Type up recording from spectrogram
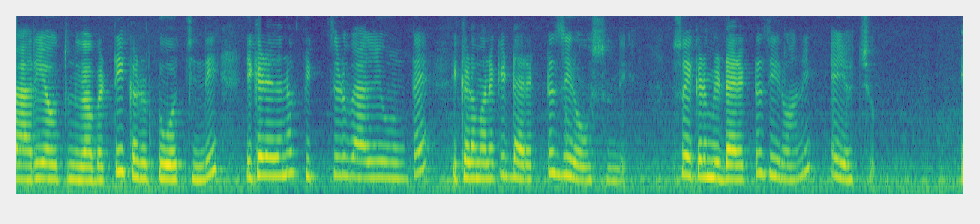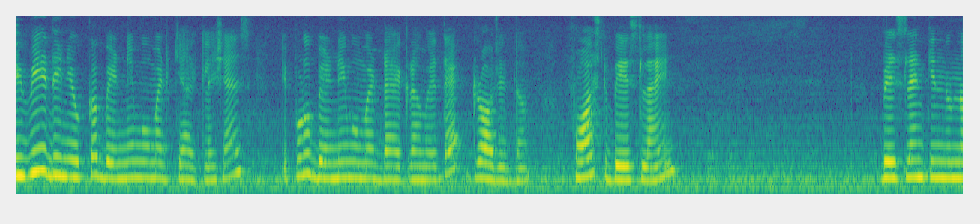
వ్యారీ అవుతుంది కాబట్టి ఇక్కడ టూ వచ్చింది. ఇక్కడ ఏదైనా ఫిక్స్డ్ వాల్యూ ఉంటే ఇక్కడ మనకి డైరెక్ట్ జీరో వస్తుంది. సో ఇక్కడ మీరు డైరెక్ట్ జీరో అని వేయచ్చు. ఇవి దీని యొక్క బెండింగ్ మూమెంట్ క్యాలిక్యులేషన్స్ ఇప్పుడు బెండింగ్ మూమెంట్ డయాగ్రామ్ అయితే డ్రా చేద్దాం. First base line base line కింద ఉన్న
